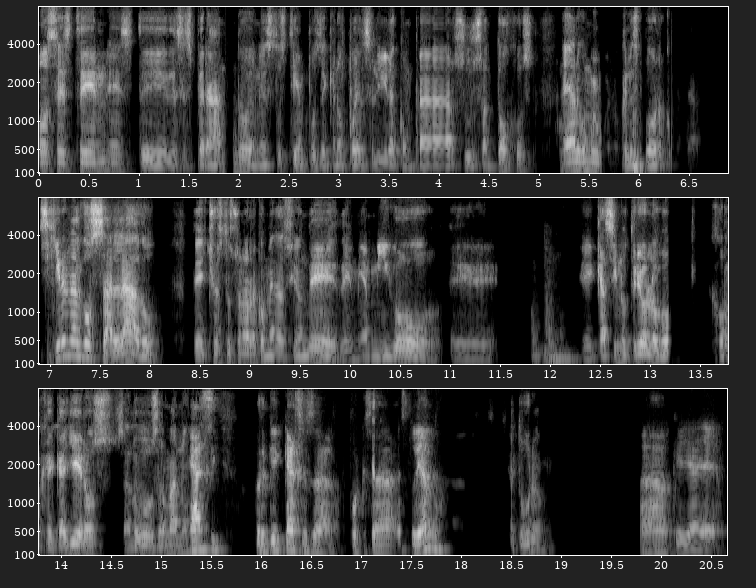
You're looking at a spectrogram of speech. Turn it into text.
no se estén este, desesperando en estos tiempos de que no pueden salir a comprar sus antojos, hay algo muy bueno que les puedo recomendar. Si quieren algo salado, de hecho, esto es una recomendación de, de mi amigo eh, eh, casi nutriólogo, Jorge Calleros. Saludos, hermano. Casi. ¿Por qué casi? O sea, porque está estudiando. Ah, ok, ya, ya, ya.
